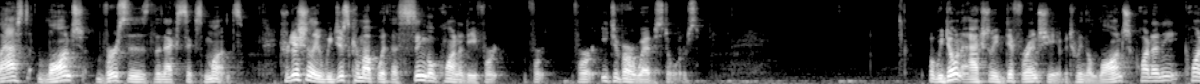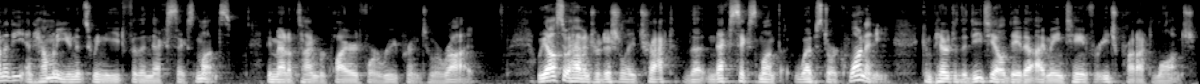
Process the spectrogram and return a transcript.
Last, launch versus the next six months. Traditionally, we just come up with a single quantity for, for, for each of our web stores. But we don't actually differentiate between the launch quantity, quantity and how many units we need for the next six months, the amount of time required for a reprint to arrive. We also haven't traditionally tracked the next six month web store quantity compared to the detailed data I maintain for each product launch.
